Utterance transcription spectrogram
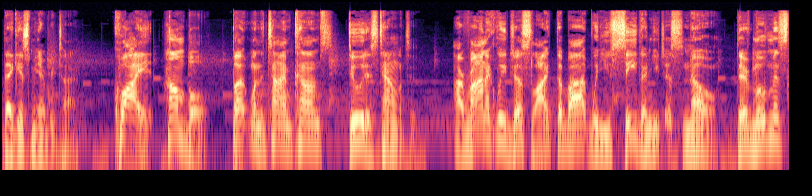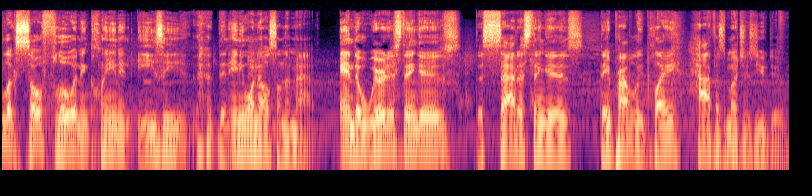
that gets me every time. Quiet, humble, but when the time comes, dude is talented. Ironically, just like the bot, when you see them, you just know. Their movements look so fluid and clean and easy than anyone else on the map. And the weirdest thing is, the saddest thing is, they probably play half as much as you do.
